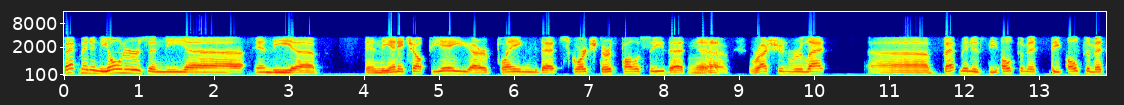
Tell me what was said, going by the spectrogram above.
Bettman and the owners and the uh, and the uh, and the NHLPA are playing that scorched earth policy, that uh, Russian roulette. Uh, Bettman is the ultimate the ultimate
